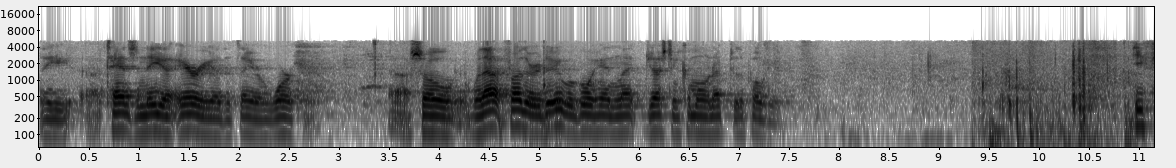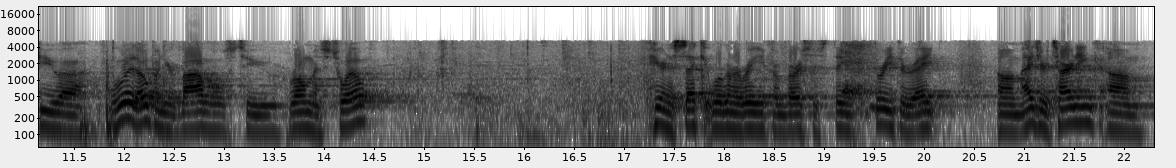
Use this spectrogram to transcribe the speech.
the uh, Tanzania area that they are working. Uh, so, without further ado, we'll go ahead and let Justin come on up to the podium. If you uh, would open your Bibles to Romans 12. Here in a second, we're going to read from verses 3, three through 8. Um, as you're turning, um,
